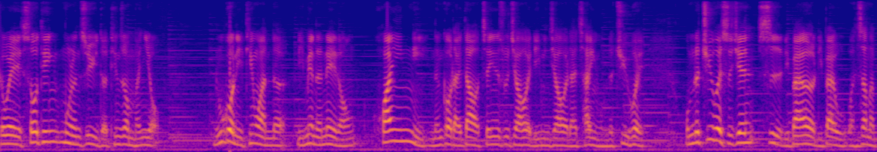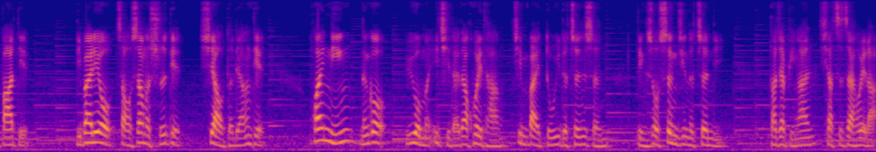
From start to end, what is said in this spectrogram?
各位收听牧人之语的听众朋友，如果你听完了里面的内容，欢迎你能够来到真耶稣教会黎明教会来参与我们的聚会。我们的聚会时间是礼拜二、礼拜五晚上的八点，礼拜六早上的十点，下午的两点。欢迎您能够与我们一起来到会堂敬拜独一的真神，领受圣经的真理。大家平安，下次再会了。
